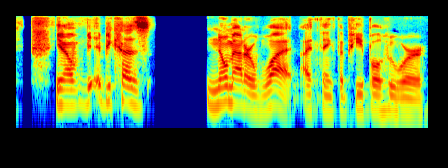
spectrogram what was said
you know because no matter what i think the people who were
